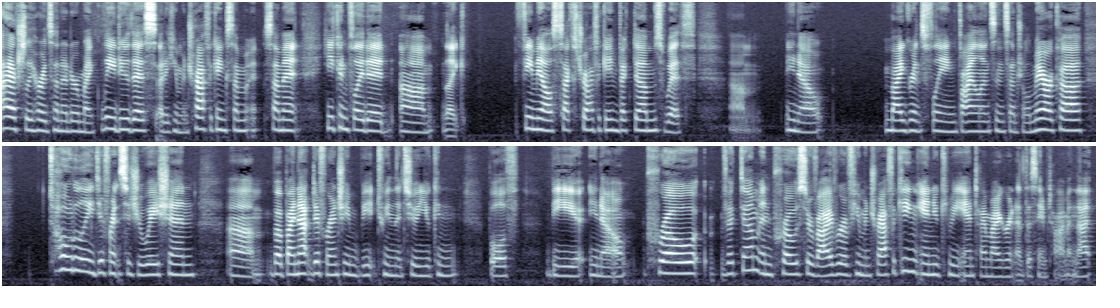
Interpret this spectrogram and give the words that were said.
I actually heard Senator Mike Lee do this at a human trafficking summit. He conflated um, like female sex trafficking victims with, um, you know, migrants fleeing violence in Central America. Totally different situation. Um, but by not differentiating between the two, you can both be, you know, pro victim and pro survivor of human trafficking, and you can be anti migrant at the same time. And that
